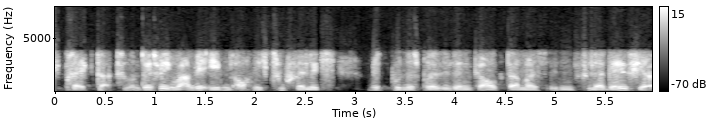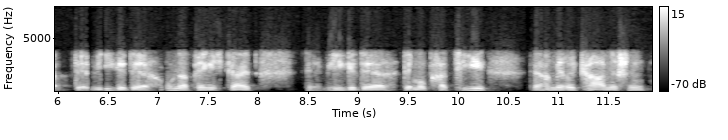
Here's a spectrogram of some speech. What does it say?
geprägt hat. Und deswegen waren wir eben auch nicht zufällig mit Bundespräsident Gauck damals in Philadelphia, der Wiege der Unabhängigkeit, der Wiege der Demokratie der amerikanischen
